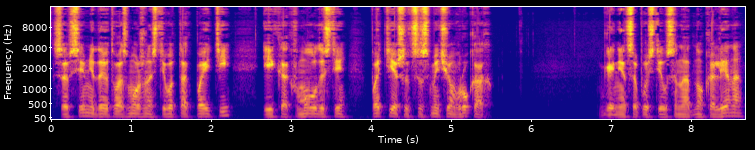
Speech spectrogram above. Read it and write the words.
совсем не дают возможности вот так пойти и, как в молодости, потешиться с мечом в руках». Гонец опустился на одно колено.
